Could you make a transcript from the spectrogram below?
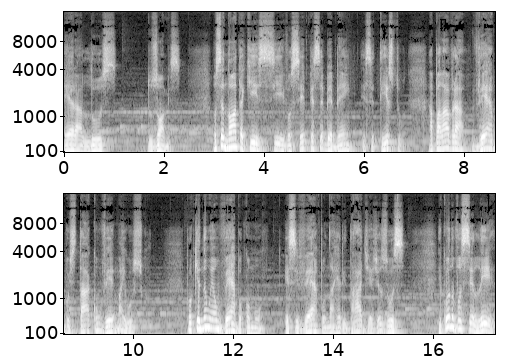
era a luz dos homens. Você nota que, se você perceber bem esse texto, a palavra verbo está com V maiúsculo porque não é um verbo comum. Esse verbo, na realidade, é Jesus. E quando você lê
